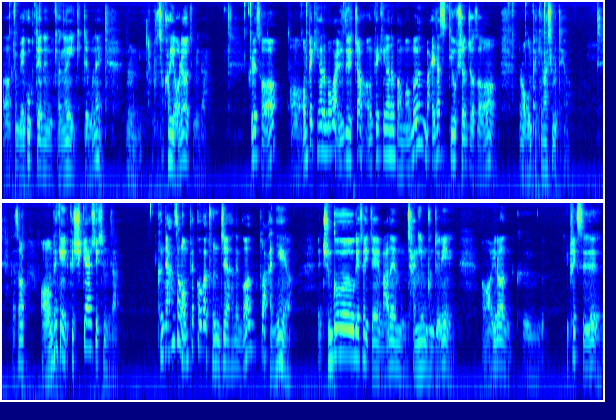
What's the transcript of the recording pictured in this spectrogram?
어, 좀 왜곡되는 경향이 있기 때문에 음, 좀 분석하기 어려워집니다. 그래서 어, unpacking 하는 방법 알려드렸죠? unpacking 하는 방법은 minus D 옵션 줘서 여러분 unpacking 하시면 돼요. 그래서 어, 언패킹 이렇게 쉽게 할 수 있습니다. 근데 항상 언패커가 존재하는 건 또 아니에요. 중국에서 이제 많은 장인분들이 어, 이런 그 UPX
